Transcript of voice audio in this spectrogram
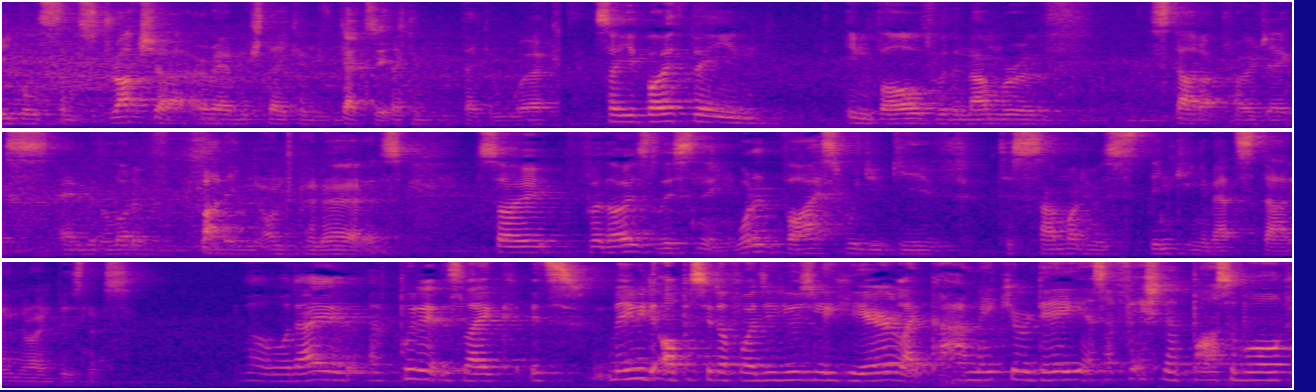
people some structure around which they can That's it. they can they can work. So you've both been involved with a number of startup projects and with a lot of budding entrepreneurs. So for those listening, what advice would you give to someone who is thinking about starting their own business? Well, what I I put it is like it's maybe the opposite of what you usually hear. Like, ah, make your day as efficient as possible.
